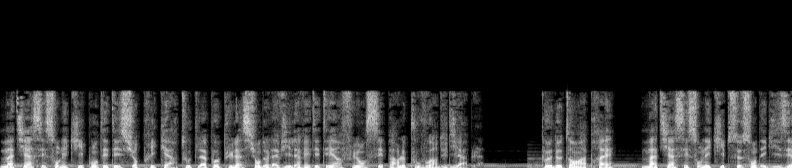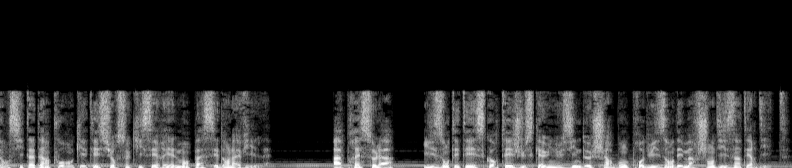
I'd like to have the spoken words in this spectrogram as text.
Mathias et son équipe ont été surpris car toute la population de la ville avait été influencée par le pouvoir du diable. Peu de temps après, Mathias et son équipe se sont déguisés en citadins pour enquêter sur ce qui s'est réellement passé dans la ville. Après cela, ils ont été escortés jusqu'à une usine de charbon produisant des marchandises interdites.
